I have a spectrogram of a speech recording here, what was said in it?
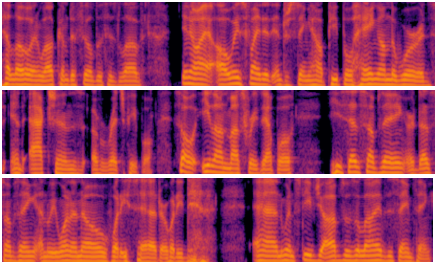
Hello and welcome to Filled with His Love. You know, I always find it interesting how people hang on the words and actions of rich people. So, Elon Musk, for example, he says something or does something, and we want to know what he said or what he did. And when Steve Jobs was alive, the same thing.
